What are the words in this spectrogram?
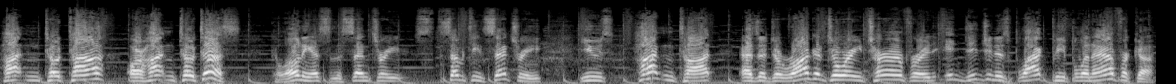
Hottentota, or Hottentotus. Colonists in the century, 17th century used Hottentot as a derogatory term for indigenous black people in Africa.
